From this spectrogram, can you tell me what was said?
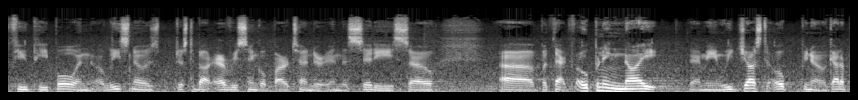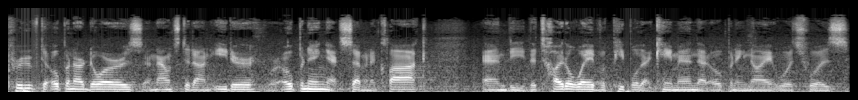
few people, and Elise knows just about every single bartender in the city. So, uh, but that opening night, I mean, we just op- you know got approved to open our doors, announced it on Eater. We're opening at seven o'clock, and the the tidal wave of people that came in that opening night, which was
